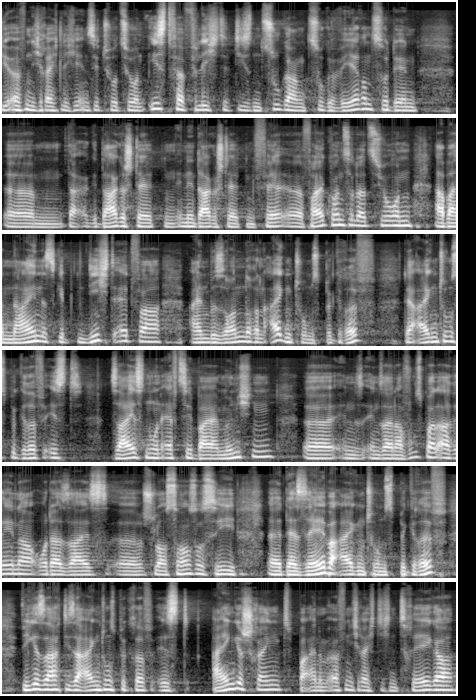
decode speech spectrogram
die öffentlich-rechtliche Institution ist verpflichtet, diesen Zugang zu gewähren zu den ähm, dargestellten, in den dargestellten äh, Fallkonstellationen. Aber nein, es gibt nicht etwa einen besonderen Eigentumsbegriff. Der Eigentumsbegriff ist sei es nun FC Bayern München äh, in, in, seiner Fußballarena oder sei es äh, Schloss Sanssouci, äh, derselbe Eigentumsbegriff. Wie gesagt, dieser Eigentumsbegriff ist eingeschränkt bei einem öffentlich-rechtlichen Träger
